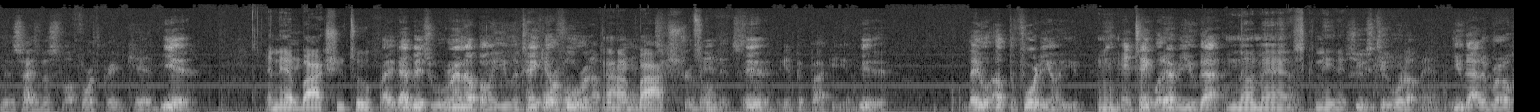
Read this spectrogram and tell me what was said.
They're the size of a fourth grade kid. Yeah, And they'll box you too. like that bitch will run up on you and take your Or will food. run up like Ah, box. True bandits. Yeah. They can pickpocket you. Yeah, they will up to forty on you and take whatever you got. No mask needed. Shoes too. What up, man? You got it, bro.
